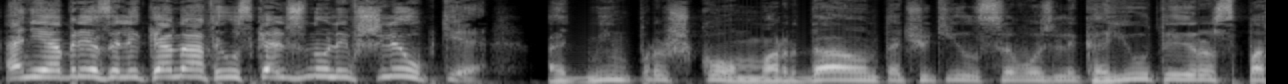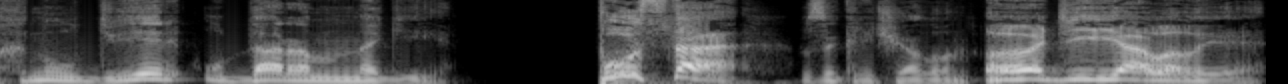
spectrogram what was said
Они обрезали канат и ускользнули в шлюпке!» Одним прыжком Мардаунд очутился возле каюты и распахнул дверь ударом ноги. «Пусто!» — закричал он. «О, дьяволы!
